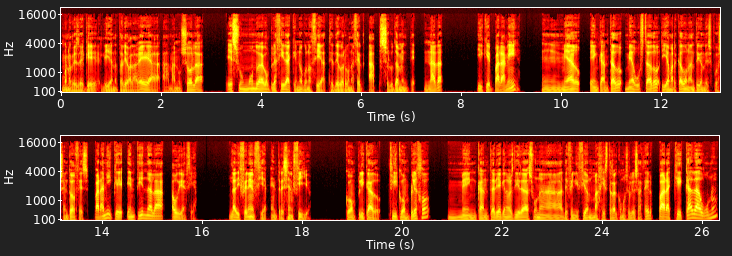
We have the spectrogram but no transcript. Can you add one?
bueno, desde que leí a Natalia Balaguer, a, a Manu Sola, es un mundo de la complejidad que no conocía, te debo reconocer absolutamente nada, y que para mí Mm, me ha encantado, me ha gustado y ha marcado un antes y un después. Entonces, para mí que entienda la audiencia la diferencia entre sencillo, complicado y complejo, me encantaría que nos dieras una definición magistral como sueles hacer para que cada uno,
